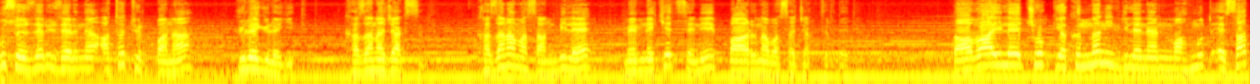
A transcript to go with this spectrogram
Bu sözler üzerine Atatürk bana güle güle git, kazanacaksın. Kazanamasan bile memleket seni bağrına basacaktır dedi. Dava ile çok yakından ilgilenen Mahmut Esat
